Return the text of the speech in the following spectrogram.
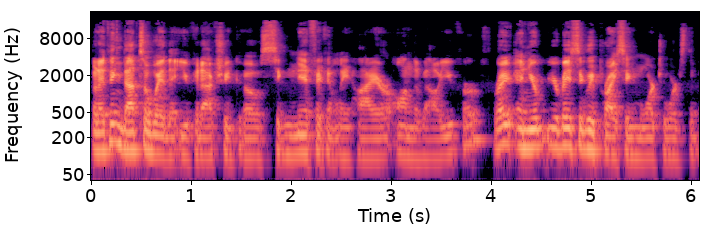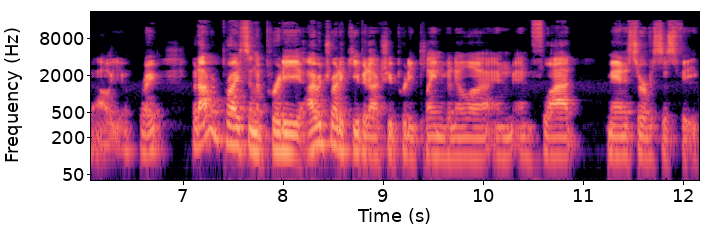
But I think that's a way that you could actually go significantly higher on the value curve, right? And you're, you're basically pricing more towards the value, right? But I would price in a pretty, I would try to keep it actually pretty plain vanilla and, and flat managed services fee,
